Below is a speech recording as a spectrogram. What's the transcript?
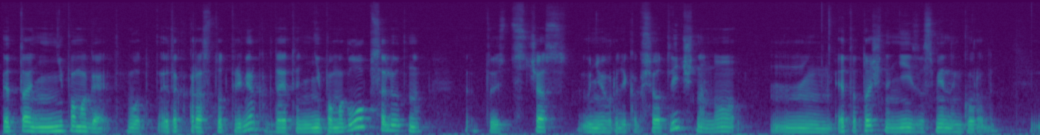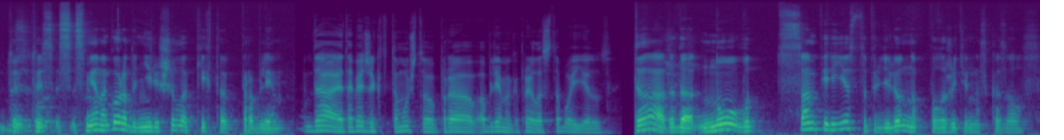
это не помогает. Вот, это как раз тот пример, когда это не помогло абсолютно, то есть сейчас у нее вроде как все отлично, но это точно не из-за смены города. То, то, то есть смена города не решила каких-то проблем. Да, это опять же к тому, что проблемы, как правило, с тобой едут. Да, да, да. Но вот сам переезд определенно положительно сказался.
